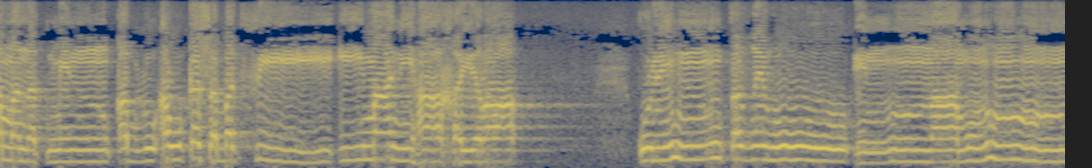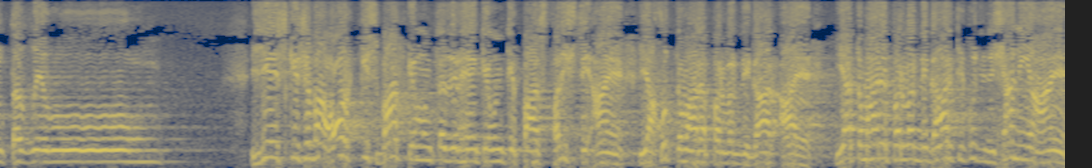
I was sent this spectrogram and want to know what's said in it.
آمنت من قبل أو كسبت في إيمانها خيرا قل انتظروا إنا منتظرون یہ اس کے سوا اور کس بات کے منتظر ہیں کہ ان کے پاس فرشتے آئیں یا خود تمہارا پروردگار آئے یا تمہارے پروردگار کی کچھ نشانیاں آئیں،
